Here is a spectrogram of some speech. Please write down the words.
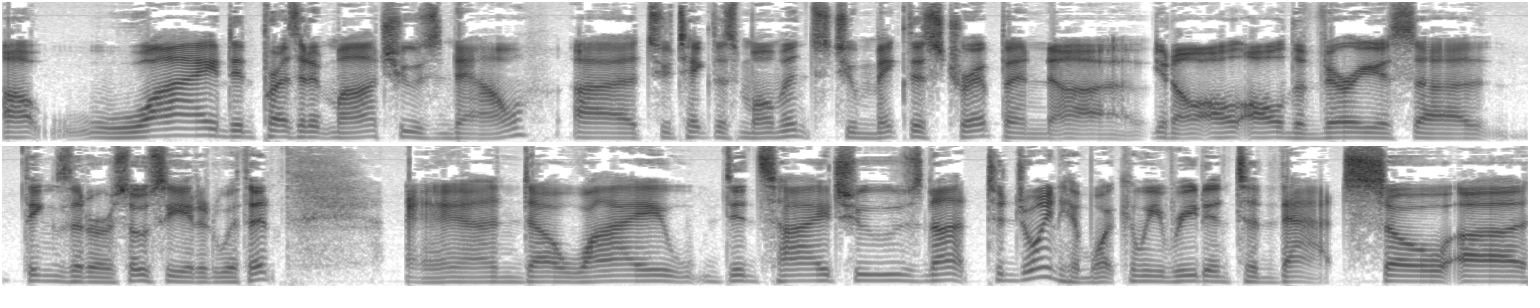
Uh, why did President Ma choose now uh, to take this moment to make this trip, and uh, you know all all the various uh, things that are associated with it? And uh, why did Tsai choose not to join him? What can we read into that? So uh,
